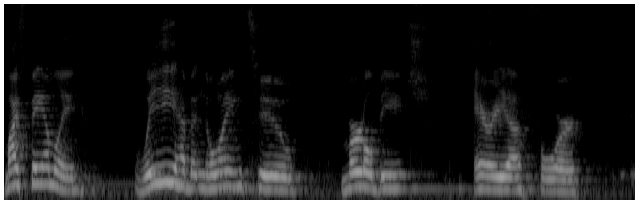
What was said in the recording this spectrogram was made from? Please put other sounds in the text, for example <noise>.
my family, we have been going to Myrtle Beach area for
